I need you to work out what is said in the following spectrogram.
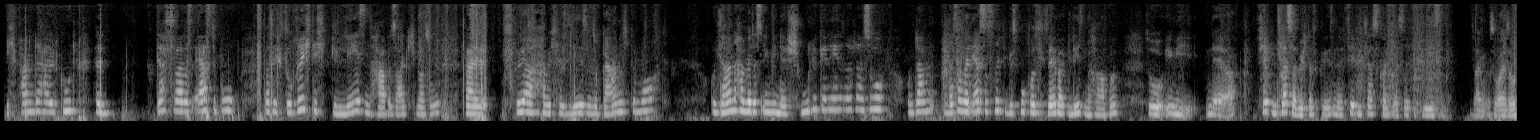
ich fand halt gut, das war das erste Buch, was ich so richtig gelesen habe, sag ich mal so. Weil früher habe ich halt Lesen so gar nicht gemocht. Und dann haben wir das irgendwie in der Schule gelesen oder so. Und dann, das war mein erstes richtiges Buch, was ich selber gelesen habe. So irgendwie in der vierten Klasse habe ich das gelesen. In der vierten Klasse konnte ich das richtig lesen. Sagen wir so. Also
